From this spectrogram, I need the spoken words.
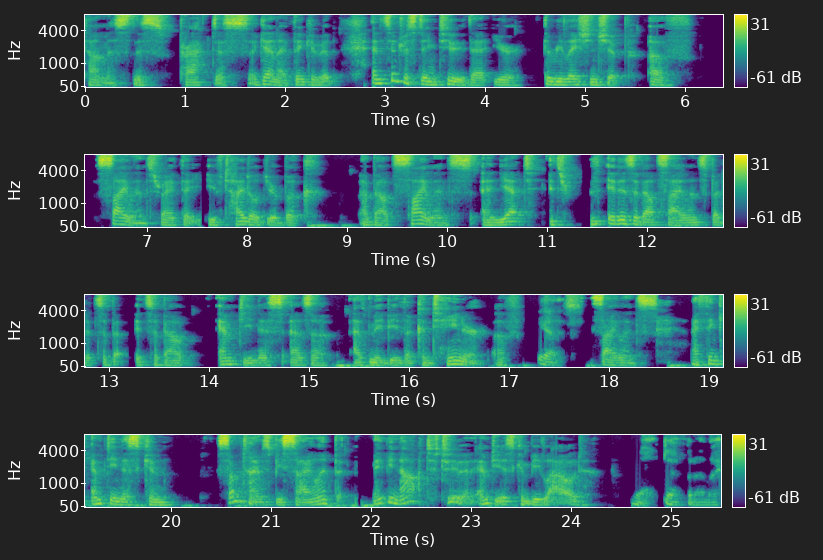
Thomas. This practice. Again, I think of it, and it's interesting too that you're the relationship of silence, right? That you've titled your book about silence, and yet it's it is about silence, but it's about it's about emptiness as a as maybe the container of yes silence. I think emptiness can sometimes be silent, but maybe not too. Emptiness can be loud. Yeah, definitely.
